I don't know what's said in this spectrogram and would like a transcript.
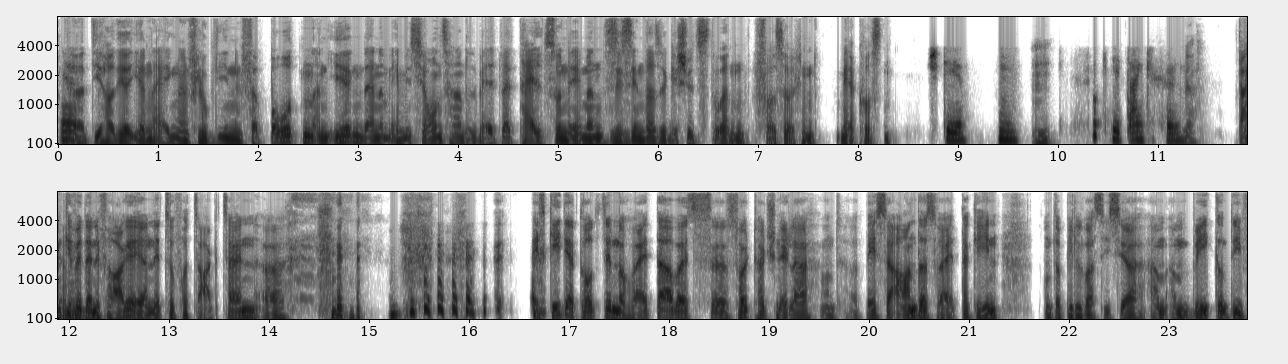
Ja. Äh, die hat ja ihren eigenen Fluglinien verboten, an irgendeinem Emissionshandel weltweit teilzunehmen. Sie mhm. sind also geschützt worden vor solchen Mehrkosten. Stehe. Hm. Mhm. Okay, danke schön. Ja. Danke Gerne. für deine Frage. Ja, nicht so verzagt sein. Äh. es geht ja trotzdem noch weiter, aber es äh, sollte halt schneller und besser anders weitergehen. Und ein bisschen was ist ja am, am Weg. Und ich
